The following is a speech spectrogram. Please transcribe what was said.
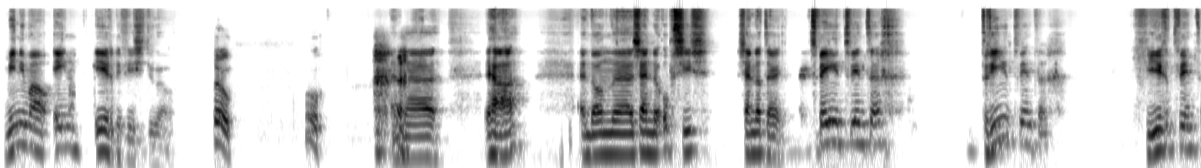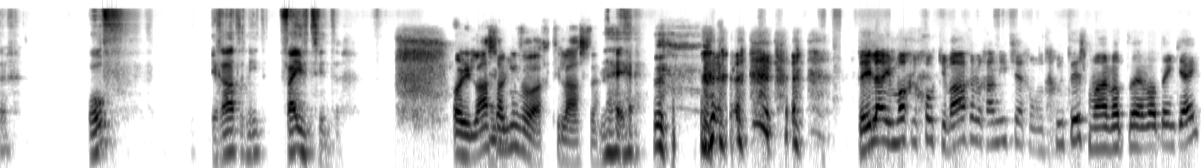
minimaal één eredivisie-duel? Zo. Oeh. En eh, ja, en dan eh, zijn de opties, zijn dat er 22, 23, 24 of, je raadt het niet, 25. Oh, die laatste had ik niet verwacht, die laatste. Nee. Dela, je mag een gokje wagen. We gaan niet zeggen of het goed is. Maar wat, eh, wat denk jij?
